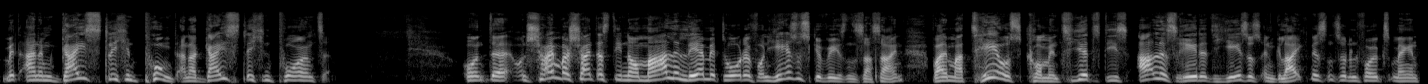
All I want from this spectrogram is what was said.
mit einem geistlichen Punkt, einer geistlichen Pointe. Und, äh, und scheinbar scheint das die normale Lehrmethode von Jesus gewesen zu sein, weil Matthäus kommentiert, dies alles redete Jesus in Gleichnissen zu den Volksmengen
